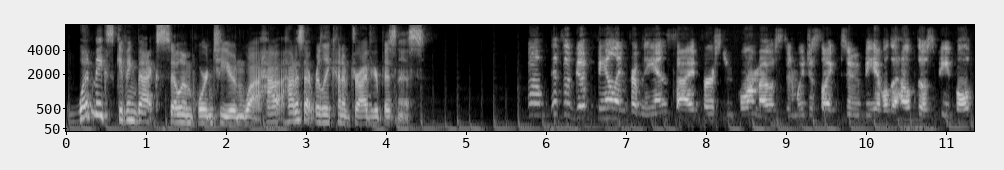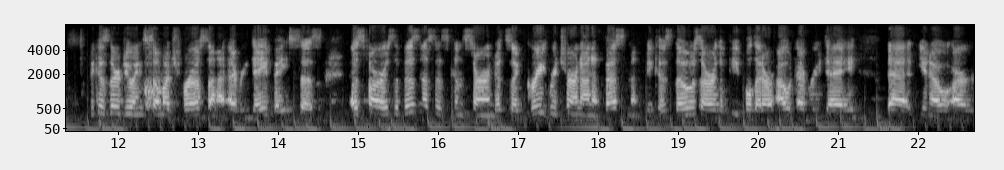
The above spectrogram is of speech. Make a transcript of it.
what makes giving back so important to you, and what how how does that really kind of drive your business? Well, it's a good feeling from the inside, first and foremost, and we just like to be able to help those people because they're doing so much for us on an everyday basis. As far as the business is concerned, it's a great return on investment because those are the people that are out every day that you know are,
